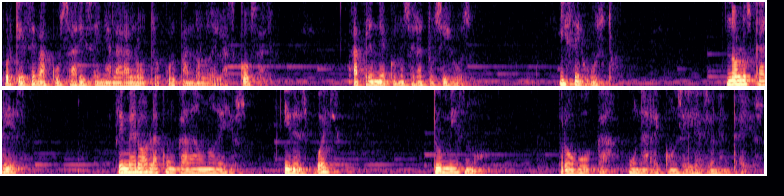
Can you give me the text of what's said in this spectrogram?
porque se va a acusar y señalar al otro culpándolo de las cosas. Aprende a conocer a tus hijos y sé justo. No los caries. Primero habla con cada uno de ellos y después tú mismo provoca una reconciliación entre ellos.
